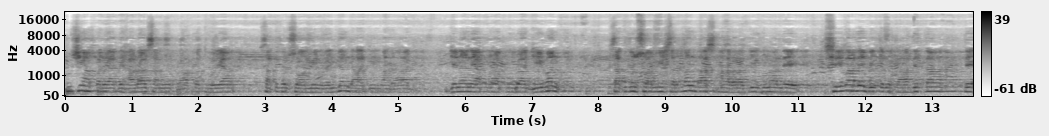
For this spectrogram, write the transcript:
ਖੁਸ਼ੀਆਂ ਭਰਿਆ ਦਿਹਾੜਾ ਸਾਨੂੰ ਪ੍ਰਾਪਤ ਹੋਇਆ, ਸਤਿਗੁਰ ਸਵਾਮੀ ਨਿਰੰਜਨ ਦਾਸ ਜੀ ਮਹਾਰਾਜ, ਜਿਨ੍ਹਾਂ ਨੇ ਆਪਣਾ ਪੂਰਾ ਜੀਵਨ ਸਤਿਗੁਰ ਸਵਾਮੀ ਸਰਬਨ ਦਾਸ ਮਹਾਰਾਜ ਜੀ, ਉਹਨਾਂ ਦੇ ਸੇਵਾ ਦੇ ਵਿੱਚ ਲਗਾ ਦਿੱਤਾ ਤੇ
